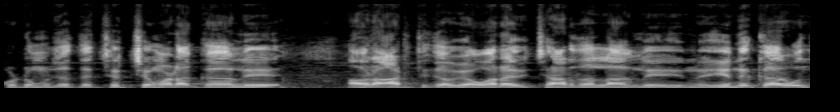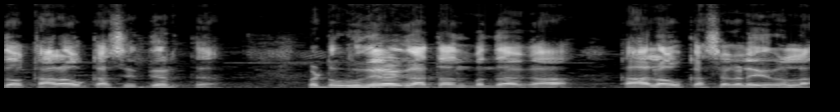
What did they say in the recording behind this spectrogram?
ಕುಟುಂಬ ಜೊತೆ ಚರ್ಚೆ ಮಾಡೋಕ್ಕಾಗಲಿ, ಅವ್ರ ಆರ್ಥಿಕ ವ್ಯವಹಾರ ವಿಚಾರದಲ್ಲಾಗಲಿ, ಇನ್ನು ಏನಕ್ಕಾದ್ರೂ ಒಂದು ಕಾಲಾವಕಾಶ ಇದ್ದೇ ಇರುತ್ತೆ. ಬಟ್ ಹೃದಯಾಘಾತ ಅಂತ ಬಂದಾಗ ಕಾಲಾವಕಾಶಗಳೇ ಇರಲ್ಲ.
